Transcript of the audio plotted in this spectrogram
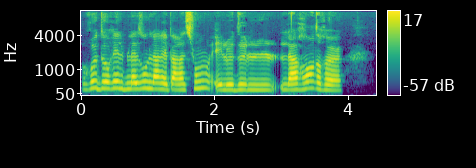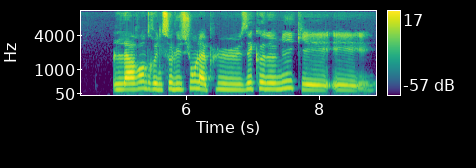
redorer le blason de la réparation et le de la rendre euh, la rendre une solution la plus économique et, et,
